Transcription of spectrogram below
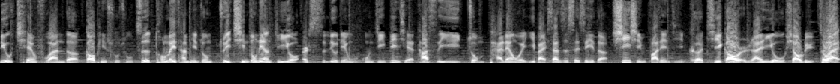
六千伏安的高频输出，是同类产品中最轻，重量仅有二十六点五公斤，并且它是一种排量为一百三十 CC 的新型发电机，可提高燃油效率。此外，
